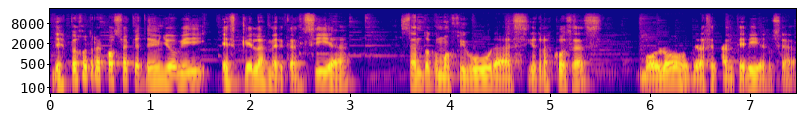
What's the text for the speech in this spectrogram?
Después, otra cosa que también yo vi es que las mercancías, tanto como figuras y otras cosas, voló de las estanterías. O sea,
